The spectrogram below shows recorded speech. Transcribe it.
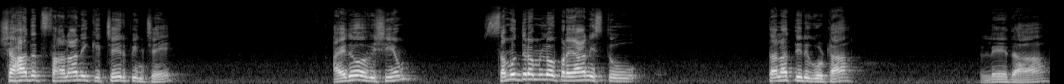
షహాదత్ స్థానానికి చేర్పించే ఐదవ విషయం సముద్రంలో ప్రయాణిస్తూ తల తిరుగుట లేదా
